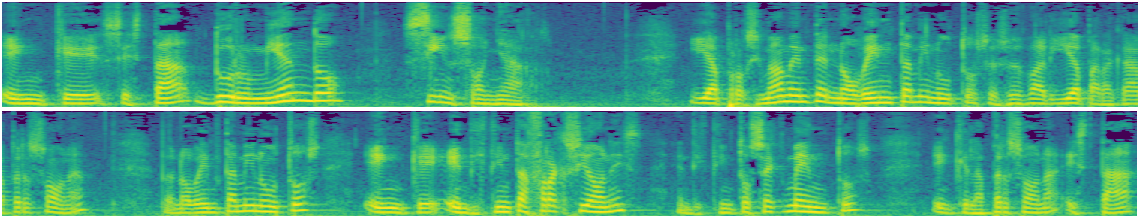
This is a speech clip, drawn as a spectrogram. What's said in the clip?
en que se está durmiendo sin soñar. Y aproximadamente 90 minutos, eso es varía para cada persona, pero 90 minutos en que en distintas fracciones, en distintos segmentos, en que la persona está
